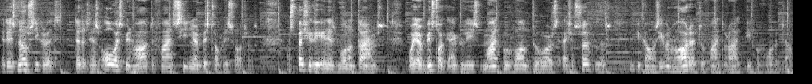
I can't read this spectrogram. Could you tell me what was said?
It is no secret that it has always been hard to find senior BizTalk resources, especially in these modern times where your BizTalk employees might move on towards Azure serverless, it becomes even harder to find the right people for the job.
